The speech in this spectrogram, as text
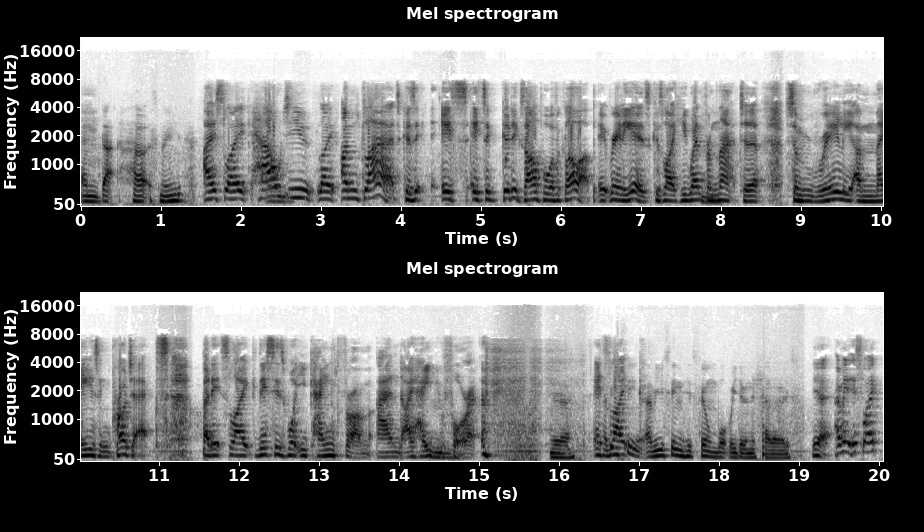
And that hurts me. It's like, how um, do you like? I'm glad because it, it's it's a good example of a glow up. It really is because like he went from mm. that to some really amazing projects, but it's like this is what you came from, and I hate you mm. for it. Yeah. It's have like- You seen, have you seen his film What We Do in the Shadows? Yeah, I mean, it's like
